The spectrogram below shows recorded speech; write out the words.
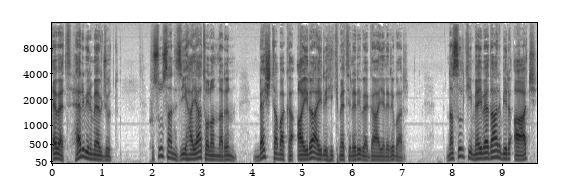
Evet, her bir mevcut, hususan zihayat olanların beş tabaka ayrı ayrı hikmetleri ve gayeleri var. Nasıl ki meyvedar bir ağaç,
